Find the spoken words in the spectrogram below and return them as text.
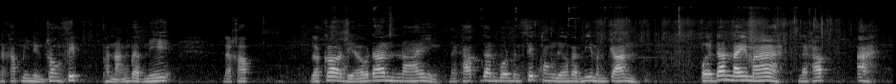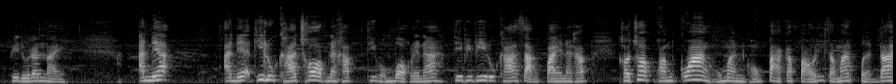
นะครับ มีหนึ่งช่องซิปผนังแบบนี้นะครับ แล้วก็เดี๋ยวด้านในนะครับ ด้านบนเป็นซิปทองเหลืองแบบนี้เหมือนกัน เปิดด้านในมานะครับอะพี่ดูด้านใน อันเนี้ย อันเนี้ยที่ลูกค้าชอบนะครับ ที่ผมบอกเลยนะ ที่พี่ๆลูกค้าสั่งไปนะครับเขาชอบความกว้างของมันของปากกระเป๋าที่สามารถเปิดได้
